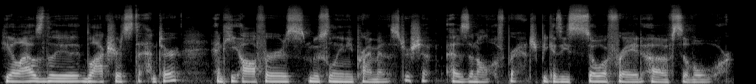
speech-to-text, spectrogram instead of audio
He allows the black shirts to enter and he offers Mussolini prime ministership as an olive branch because he's so afraid of civil war.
